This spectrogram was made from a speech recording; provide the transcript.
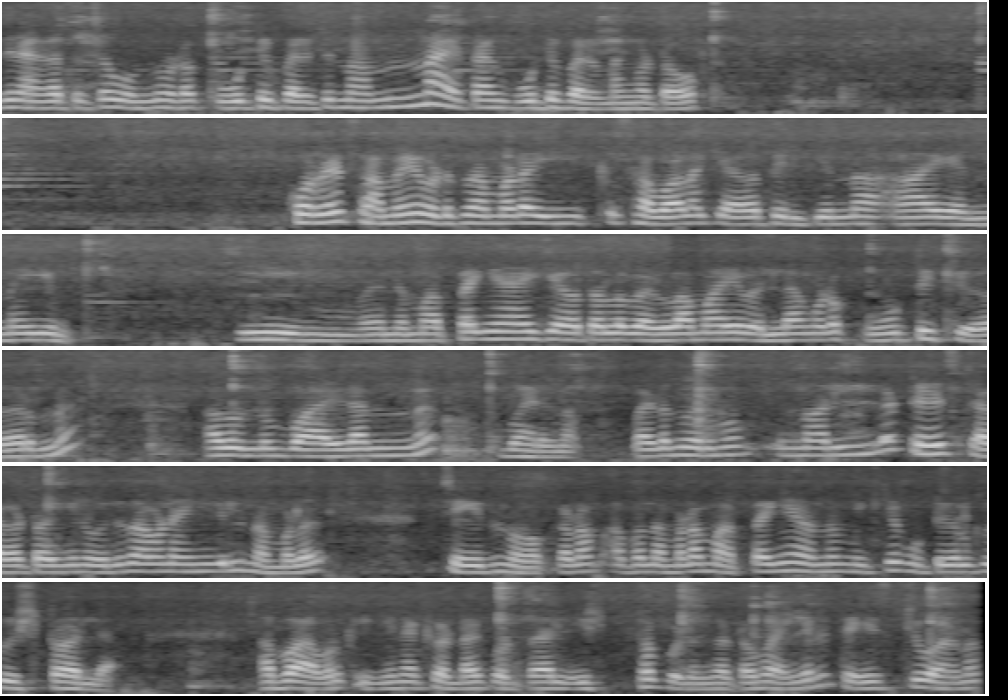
ഇതിനകത്തിട്ട് ഒന്നുകൂടെ കൂട്ടിപ്പരട്ടി നന്നായിട്ട് അങ്ങ് കൂട്ടിപ്പരണം കേട്ടോ. കുറേ സമയമെടുത്ത് നമ്മുടെ ഈ സവാളയ്ക്കകത്തിരിക്കുന്ന ആ എണ്ണയും ഈ പിന്നെ മത്തങ്ങയ്ക്കകത്തുള്ള വെള്ളമയം എല്ലാം കൂടെ കൂട്ടിച്ചേർന്ന് അതൊന്ന് വഴന്ന് വരണം. വഴന്ന് വരുമ്പം നല്ല ടേസ്റ്റാണ് കേട്ടോ. ഇങ്ങനെ ഒരു തവണയെങ്കിലും നമ്മൾ ചെയ്ത് നോക്കണം. അപ്പം നമ്മുടെ മത്തങ്ങ ഒന്നും മിക്ക കുട്ടികൾക്കും ഇഷ്ടമല്ല. അപ്പോൾ അവർക്ക് ഇങ്ങനെയൊക്കെ ഉണ്ടാക്കി കൊടുത്താൽ ഇഷ്ടപ്പെടും കേട്ടോ. ഭയങ്കര ടേസ്റ്റുമാണ്.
